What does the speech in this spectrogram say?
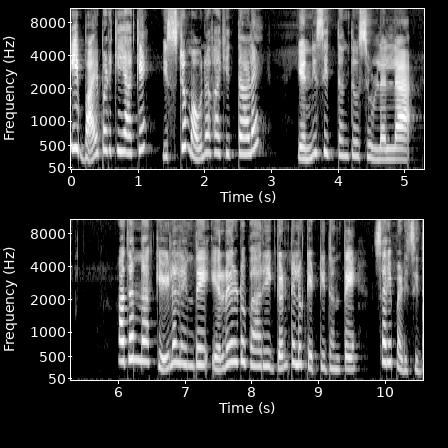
ಈ ಬಾಯ್ಬಡಿಕೆ ಯಾಕೆ ಇಷ್ಟು ಮೌನವಾಗಿದ್ದಾಳೆ? ಎನ್ನಿಸಿದ್ದಂತೂ ಸುಳ್ಳಲ್ಲ. ಅದನ್ನ ಕೇಳಲೆಂದೇ ಎರಡೆರಡು ಬಾರಿ ಗಂಟಲು ಕೆಟ್ಟಿದಂತೆ ಸರಿಪಡಿಸಿದ.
